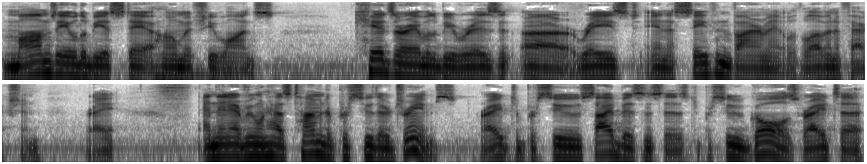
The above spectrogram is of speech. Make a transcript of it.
Mom's able to be a stay at home if she wants. Kids are able to be uh, raised in a safe environment with love and affection, right? And then everyone has time to pursue their dreams, right? To pursue side businesses, to pursue goals, right? To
